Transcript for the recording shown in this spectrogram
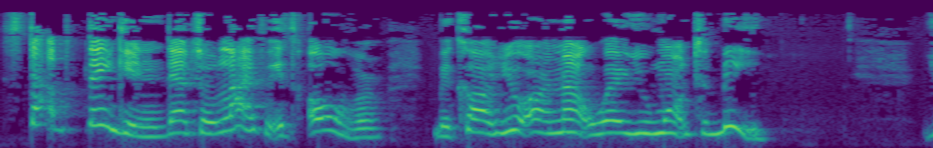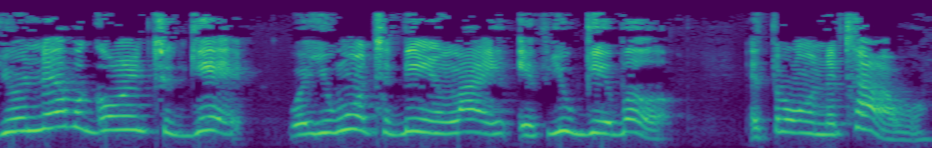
Stop thinking that your life is over because you are not where you want to be. You're never going to get where you want to be in life if you give up and throw in the towel.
